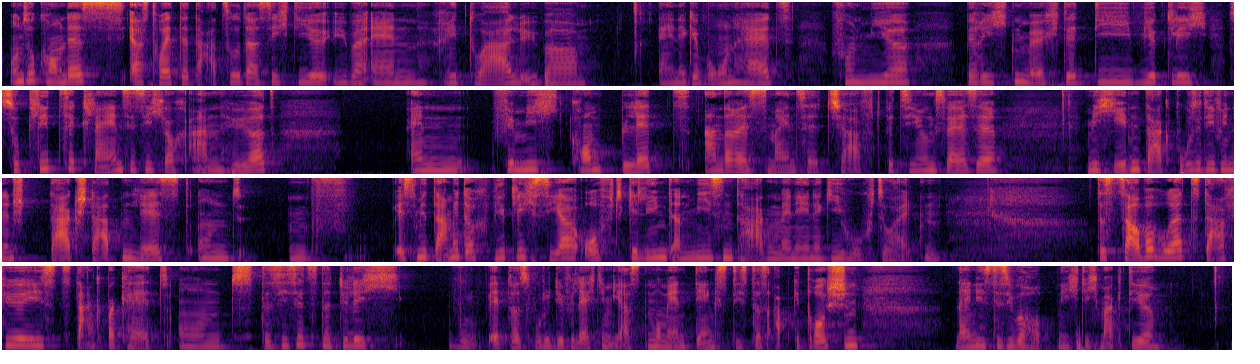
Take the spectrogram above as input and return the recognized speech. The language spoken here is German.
Und so kommt es erst heute dazu, dass ich dir über ein Ritual, über eine Gewohnheit von mir berichten möchte, die wirklich so klitzeklein sie sich auch anhört, ein für mich komplett anderes Mindset schafft, beziehungsweise mich jeden Tag positiv in den Tag starten lässt und es mir damit auch wirklich sehr oft gelingt, an miesen Tagen meine Energie hochzuhalten. Das Zauberwort dafür ist Dankbarkeit. Und das ist jetzt natürlich etwas, wo du dir vielleicht im ersten Moment denkst, ist das abgedroschen? Nein, ist es überhaupt nicht. Ich mag dir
